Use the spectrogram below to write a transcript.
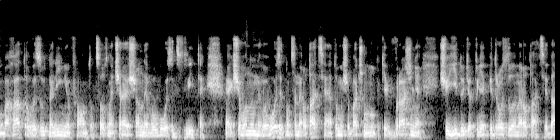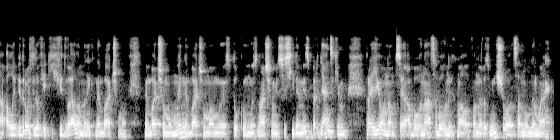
багато везуть на лінію фронту. Це означає, що не вивозять звідти. А якщо вони не вивозять, ну це не ротація, тому що бачимо ну таке враження, що їдуть, от як підрозділи на ротації, да але підрозділів, яких відвели, ми їх не бачимо. Не бачимо. Ми не бачимо. Ми спілкуємося з нашими сусідами з Бердянським районом. Це або в нас, або в них мало вони розміщуватися. Ну немає.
